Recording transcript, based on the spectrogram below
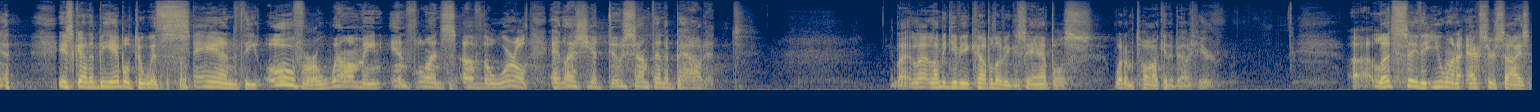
is going to be able to withstand the overwhelming influence of the world unless you do something about it. Let, let, let me give you a couple of examples what I'm talking about here. Uh, let's say that you want to exercise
